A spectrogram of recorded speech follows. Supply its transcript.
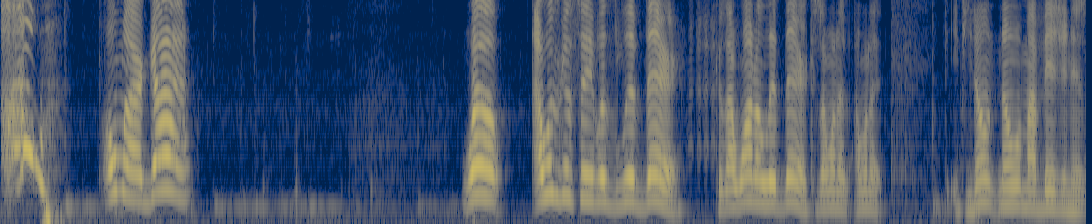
Oh! Oh my god! Well, I was gonna say let's live there, cause I want to live there, cause I want to. I want to. If you don't know what my vision is,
